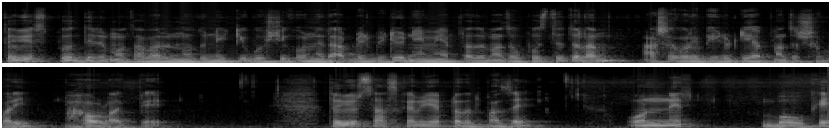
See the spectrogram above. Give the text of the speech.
তো বিরস প্রতিদিনের মতো আবার নতুন একটি বশীকরণের আপডেট ভিডিও নিয়ে আমি আপনাদের মাঝে উপস্থিত হলাম। আশা করি ভিডিওটি আপনাদের সবারই ভালো লাগবে। তো বিরস আজকে আমি আপনাদের মাঝে অন্যের বউকে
